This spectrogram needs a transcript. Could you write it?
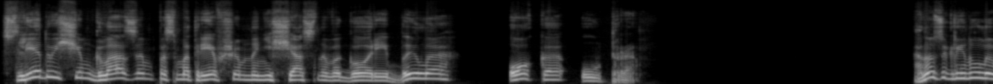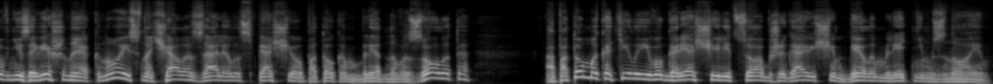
Следующим глазом, посмотревшим на несчастного Гори, было Око утра. Оно заглянуло в незавешенное окно и сначала залило спящего потоком бледного золота, а потом окатило его горящее лицо обжигающим белым летним зноем.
